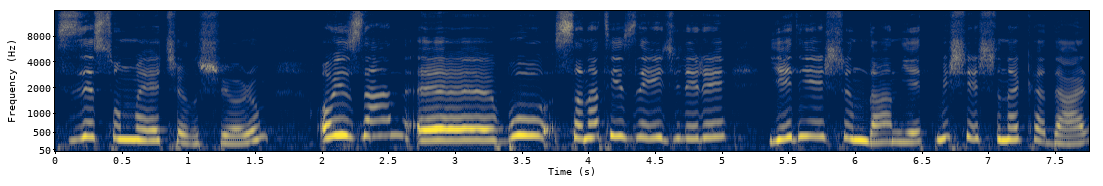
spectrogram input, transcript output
size sunmaya çalışıyorum. O yüzden e, bu sanat izleyicileri 7 yaşından 70 yaşına kadar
